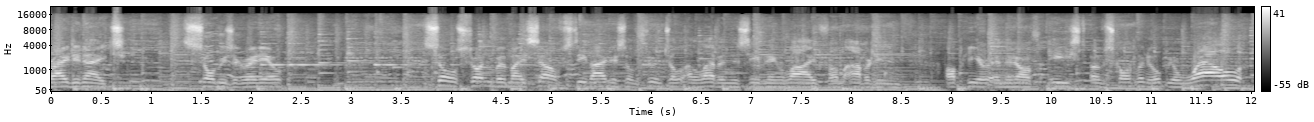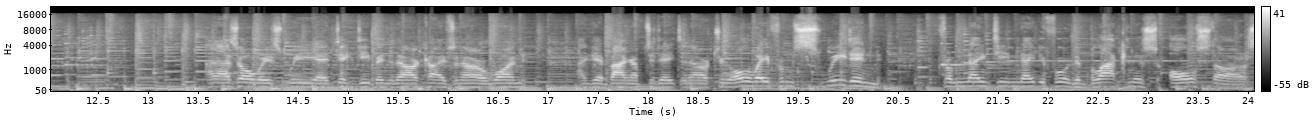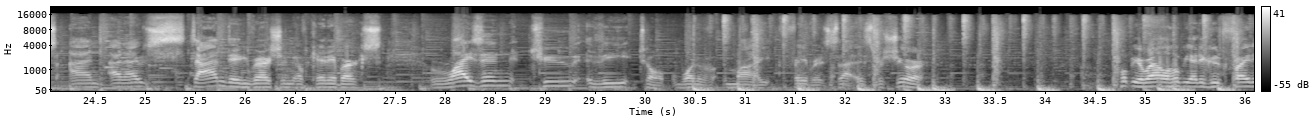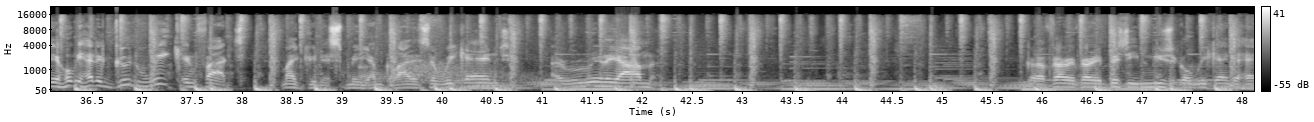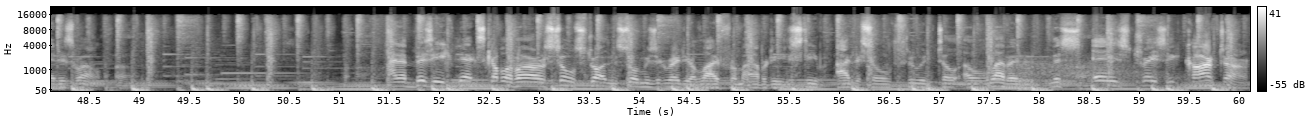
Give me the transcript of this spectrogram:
Friday night, Soul Music Radio. Soul Strutting with myself, Steve Aggasild, through until 11 this evening, live from Aberdeen up here in the northeast of Scotland. Hope you're well. And as always, we uh, dig deep into the archives in hour one and get bang up to date in hour two, all the way from Sweden from 1994, the Blackness All Stars, and an outstanding version of Kenny Burke's Rising to the Top. One of my favourites, that is for sure. Hope you're well. Hope you had a good Friday. Hope you had a good week, in fact. My goodness me, I'm glad it's a weekend. I really am. Got a very, very busy musical weekend ahead as well and a busy next couple of hours. Soul Strutting, Soul Music Radio, live from Aberdeen. Steve Aggasild through until 11. This is Tracy Carter.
